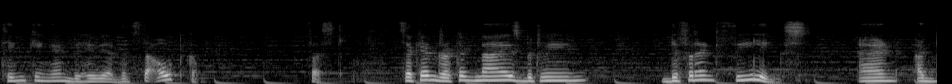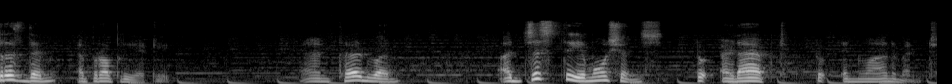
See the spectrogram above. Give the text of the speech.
thinking and behavior, that's the outcome. First. Second, recognize between different feelings and address them appropriately. And third one, adjust the emotions to adapt to environment.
